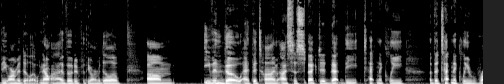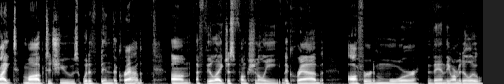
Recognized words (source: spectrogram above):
the armadillo. Now, I voted for the armadillo, um, even though at the time I suspected that the technically the technically right mob to choose would have been the crab. Um, I feel like just functionally, the crab offered more than the armadillo,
